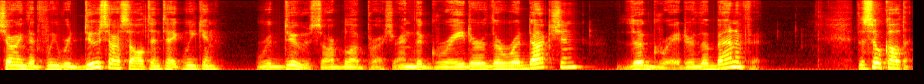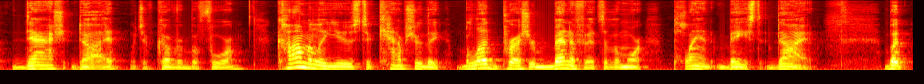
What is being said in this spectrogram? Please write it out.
showing that if we reduce our salt intake, we can reduce our blood pressure, and the greater the reduction, the greater the benefit. The so-called DASH diet, which I've covered before, commonly used to capture the blood pressure benefits of a more plant-based diet. But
